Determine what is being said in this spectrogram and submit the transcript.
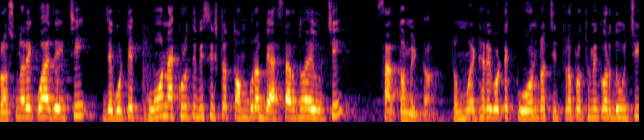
ପ୍ରଶ୍ନରେ କୁହାଯାଇଛି ଯେ ଗୋଟିଏ କୋନ୍ ଆକୃତି ବିଶିଷ୍ଟ ତମ୍ବୁର ବ୍ୟାସାର୍ଦ୍ଧ ହେଉଛି ସାତ ମିଟର ତ ମୁଁ ଏଠାରେ ଗୋଟେ କୋନ୍ର ଚିତ୍ର ପ୍ରଥମେ କରିଦେଉଛି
